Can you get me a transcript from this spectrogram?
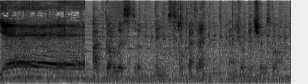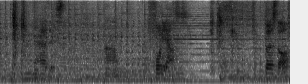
Yeah! I've got a list of things to talk about today, and I drew a picture as well. How this? Um, 40 ounces. First off,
